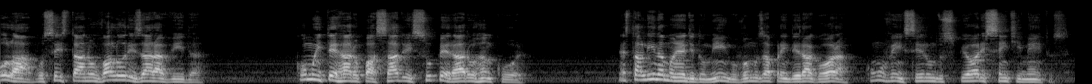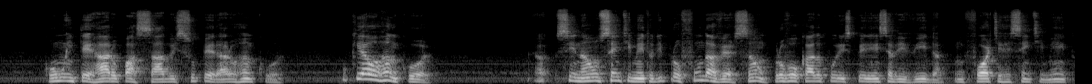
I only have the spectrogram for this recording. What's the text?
Olá, você está no Valorizar a Vida. Como enterrar o passado e superar o rancor. Nesta linda manhã de domingo, vamos aprender agora como vencer um dos piores sentimentos, como enterrar o passado e superar o rancor. O que é o rancor? Se não um sentimento de profunda aversão provocado por experiência vivida, um forte ressentimento,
